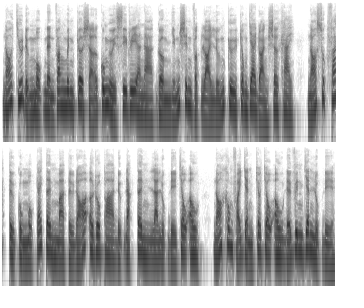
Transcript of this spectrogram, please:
Nó chứa đựng một nền văn minh cơ sở của người Syriana gồm những sinh vật loại lưỡng cư trong giai đoạn sơ khai. Nó xuất phát từ cùng một cái tên mà từ đó Europa được đặt tên là lục địa châu Âu. Nó không phải dành cho châu Âu để vinh danh lục địa.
